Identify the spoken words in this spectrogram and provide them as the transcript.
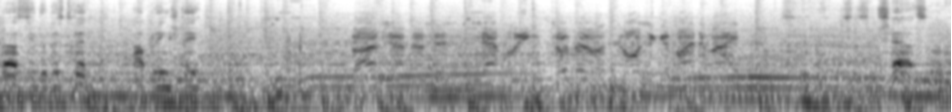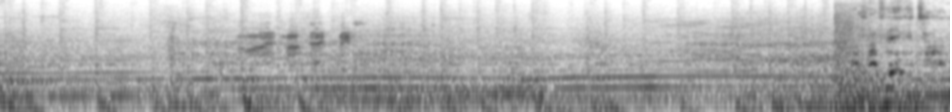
Dusty, du bist drin. Ablink steht. Roger, das ist Sapling. Tunnel und große Gebäude meiden. Das ist ein Scherz, oder? Aber einfach dein Bestes. Das hat wehgetan.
